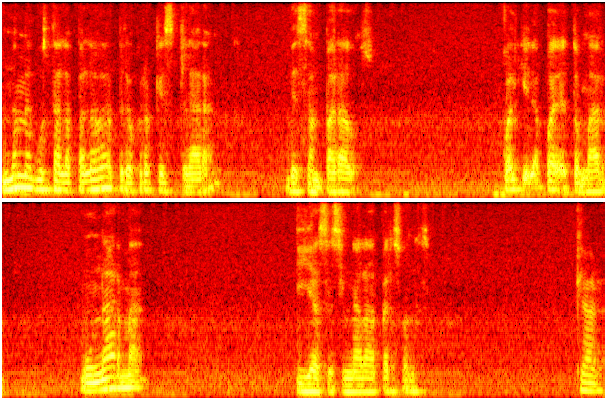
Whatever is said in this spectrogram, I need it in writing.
no me gusta la palabra, pero creo que es clara, desamparados. Cualquiera puede tomar un arma y asesinar a personas. Claro.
